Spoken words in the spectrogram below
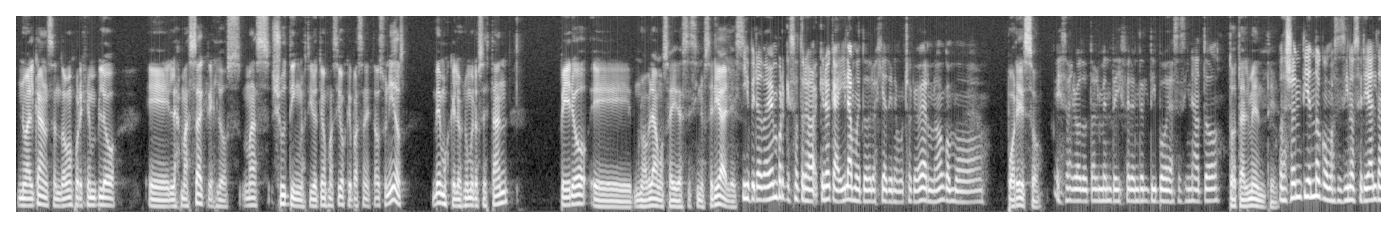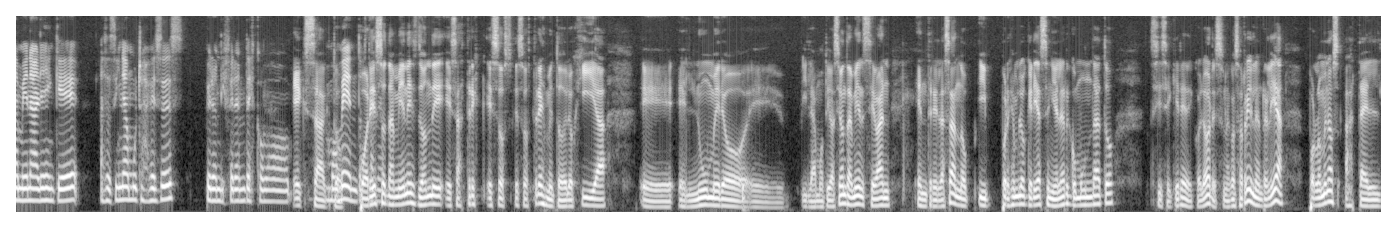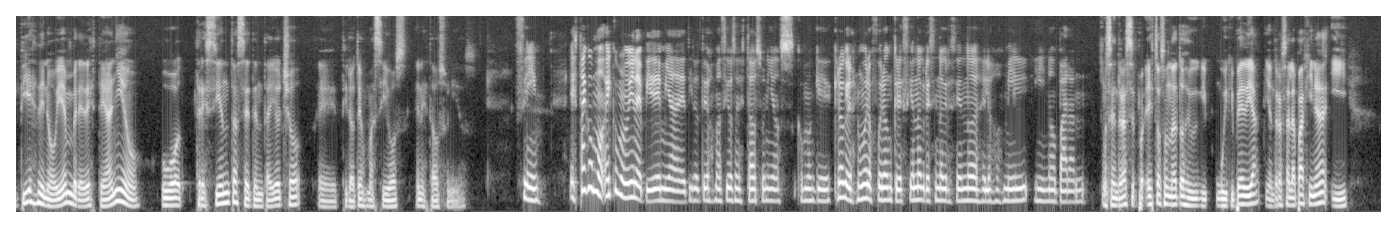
no alcanzan. Tomamos, por ejemplo, eh, las masacres, los mass shooting, los tiroteos masivos que pasan en Estados Unidos. Vemos que los números están, pero eh, no hablamos ahí de asesinos seriales. Y pero también porque es otra, creo que ahí la metodología tiene mucho que ver, ¿no? Como Por eso, es algo totalmente diferente el tipo de asesinato. totalmente. O sea, yo entiendo como asesino serial también a alguien que asesina muchas veces, pero en diferentes como... Exacto. momentos Por eso también. también es donde esas tres, esos, esos tres, metodología, eh, el número eh, y la motivación también se van entrelazando. Y, por ejemplo, quería señalar como un dato, si se quiere, de color, es una cosa horrible en realidad. Por lo menos hasta el 10 de noviembre de este año hubo 378 eh, tiroteos masivos en Estados Unidos. Sí. Está como, hay como una epidemia de tiroteos masivos en Estados Unidos. Como que creo que los números fueron creciendo, creciendo, creciendo desde los 2000 y no paran. O sea, entras- estos son datos de Wiki- Wikipedia y entras a la página y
